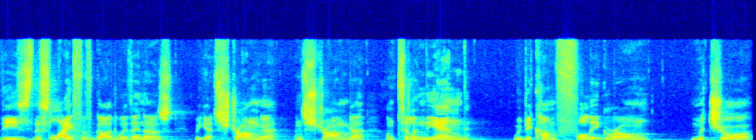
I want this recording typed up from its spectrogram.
these, this life of God within us, we get stronger and stronger until in the end we become fully grown, mature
